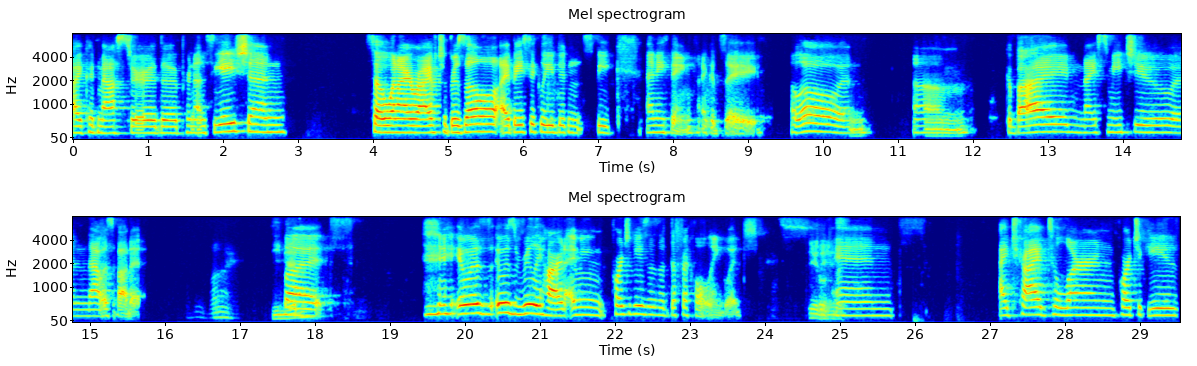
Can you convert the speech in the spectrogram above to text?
I could master the pronunciation. So when I arrived to Brazil, I basically didn't speak anything. I could say hello and um, goodbye, nice to meet you, and that was about it. Why? But it was it was really hard. I mean, Portuguese is a difficult language, It is. and I tried to learn Portuguese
